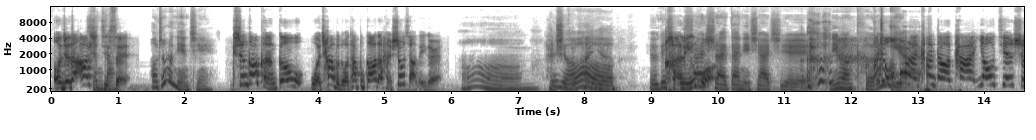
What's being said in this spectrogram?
我觉得二十几岁，哦，这么年轻身高可能跟我我差不多，他不高的，很瘦小的一个人。哦，很适合攀岩哎。有一个很灵活帅帅带你下去，柠檬可以、啊。而且我后来看到他腰间是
